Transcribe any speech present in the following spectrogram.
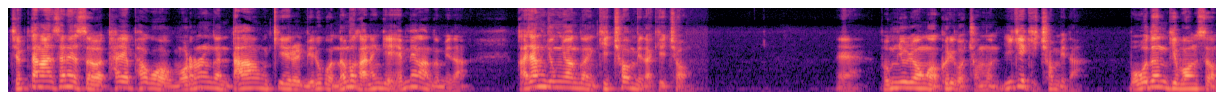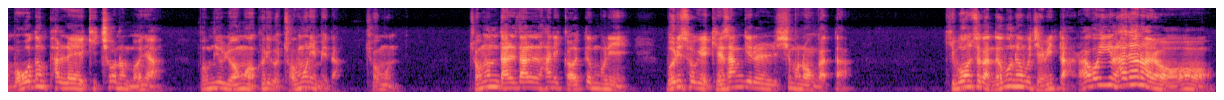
적당한 선에서 타협하고 모르는 건 다음 기회를 미루고 넘어가는 게 현명한 겁니다. 가장 중요한 건 기초입니다. 기초. 예. 법률 용어 그리고 조문 이게 기초입니다. 모든 기본서 모든 판례의 기초는 뭐냐? 법률 용어 그리고 조문입니다. 조문. 조문 달달 하니까 어떤 분이 머릿속에 계산기를 심어 놓은 것 같다. 기본서가 너무너무 재밌다라고 얘기를 하잖아요.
